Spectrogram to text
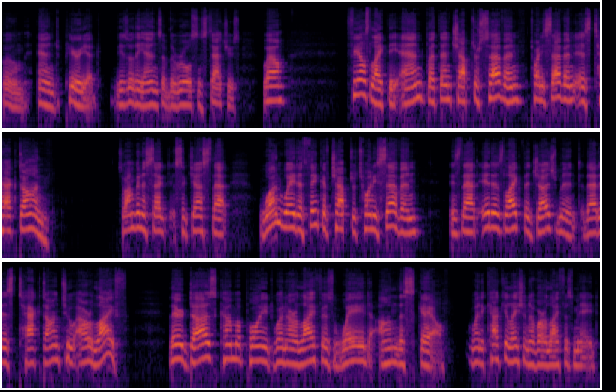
Boom. End. Period. These are the ends of the rules and statutes. Well, feels like the end, but then chapter 7, 27 is tacked on. So I'm going to su- suggest that one way to think of chapter 27 is that it is like the judgment that is tacked onto our life. There does come a point when our life is weighed on the scale, when a calculation of our life is made,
